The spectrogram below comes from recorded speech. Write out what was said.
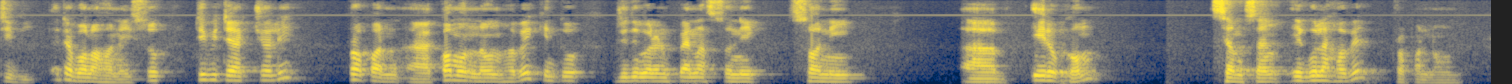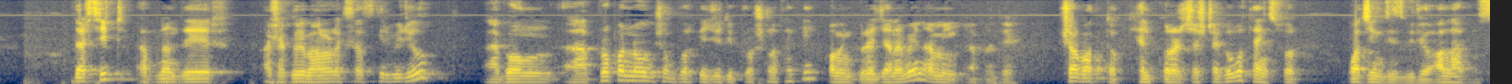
টিভি এটা বলা হয় নাই। সো টিভিটা অ্যাকচুয়ালি প্রপার কমন নাউন হবে, কিন্তু যদি বলেন প্যানাসোনিক সনি এরকম স্যামসাং এগুলা হবে প্রপার নাউন দ্যাটস ইট আপনাদের আশা করি ভালো লাগছে আজকের ভিডিও এবং প্রপার নাউন সম্পর্কে যদি প্রশ্ন থাকে কমেন্ট করে জানাবেন। আমি আপনাদের সর্বাত্মক হেল্প করার চেষ্টা করব। Thanks for watching this video আল্লাহ হাফিজ।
